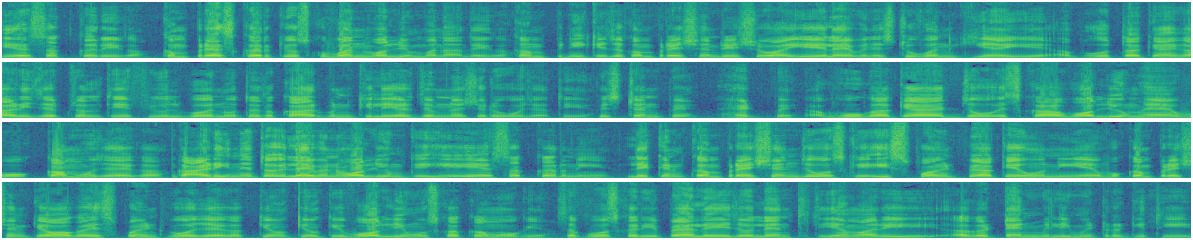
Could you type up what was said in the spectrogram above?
एयर सक करेगा। कंप्रेस करके उसको वन वॉल्यूम बना देगा। कंपनी की जो कंप्रेशन रेशो आई है, इलेवन इस टू वन की आई है, अब होता क्या है, गाड़ी जब चलती है, फ्यूल बर्न होता है तो कार्बन की लेयर जमना शुरू हो जाती है, पिस्टन पे, हेड पे। अब होगा क्या, जो इसका वॉल्यूम है, वो कम हो जाएगा। गाड़ी ने तो इलेवन वॉल्यूम की ही एयर सक करनी है, लेकिन कंप्रेशन जो उसकी इस पॉइंट पे आके होनी है वो कंप्रेशन क्या होगा, इस पॉइंट पे हो जाएगा। क्यों? क्योंकि वॉल्यूम उसका कम हो गया। सपोज़ करिए, पहले ये जो लेंथ थी हमारी, अगर 10 मिलीमीटर की थी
